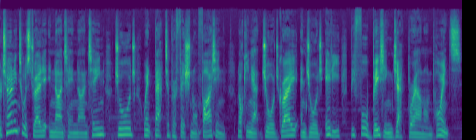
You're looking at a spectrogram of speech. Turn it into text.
Returning to Australia in 1919, George went back to professional fighting, knocking out George Gray and George Eddy before beating Jack Brown on points.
